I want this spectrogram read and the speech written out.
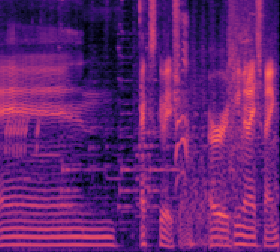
And... Excavation. Or Demon Ice Fang.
